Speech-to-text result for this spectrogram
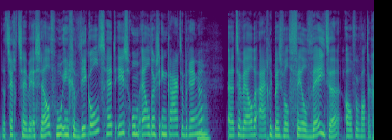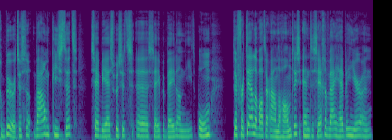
dat zegt het CBS zelf, hoe ingewikkeld het is om elders in kaart te brengen. Mm. Uh, terwijl we eigenlijk best wel veel weten over wat er gebeurt. Dus waarom kiest het CBS plus het uh, eh, CPB dan niet om te vertellen wat er aan de hand is en te zeggen wij hebben hier een,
